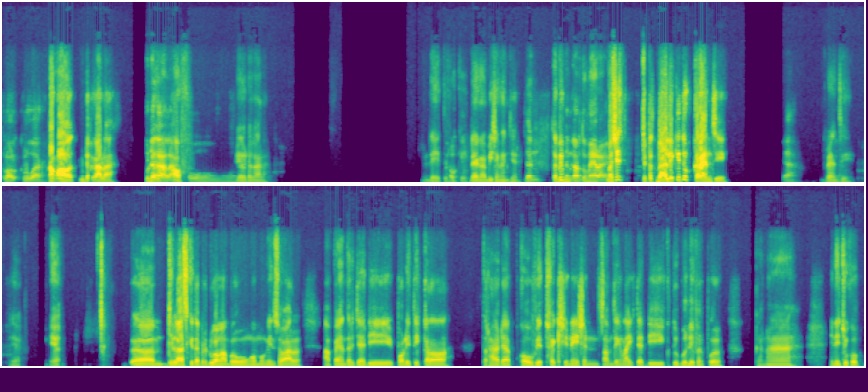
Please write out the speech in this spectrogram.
keluar? Knockout, udah kalah. Udah, udah kalah. Off. Oh. Ya udah kalah udah itu oke okay. udah nggak bisa ngejar dan tapi dan kartu merah ya? masih cepet balik itu keren sih ya keren sih ya ya um, jelas kita berdua nggak mau ngomongin soal apa yang terjadi political terhadap COVID vaccination something like that di tubuh Liverpool karena ini cukup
